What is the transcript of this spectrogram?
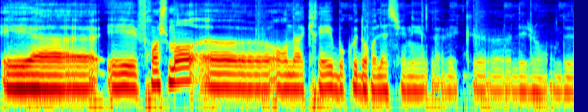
Et, franchement, on a créé beaucoup de relationnels avec les gens de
